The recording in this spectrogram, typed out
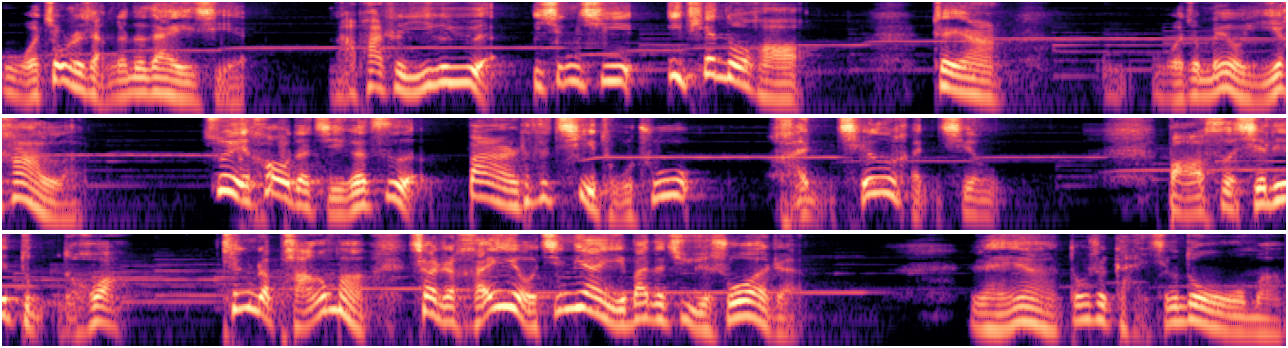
我就是想跟他在一起，哪怕是一个月、一星期、一天都好，这样我就没有遗憾了。最后的几个字伴着他的气吐出，很轻很轻。宝四心里堵得慌，听着庞庞像是很有经验一般的继续说着：“人呀，都是感性动物吗？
